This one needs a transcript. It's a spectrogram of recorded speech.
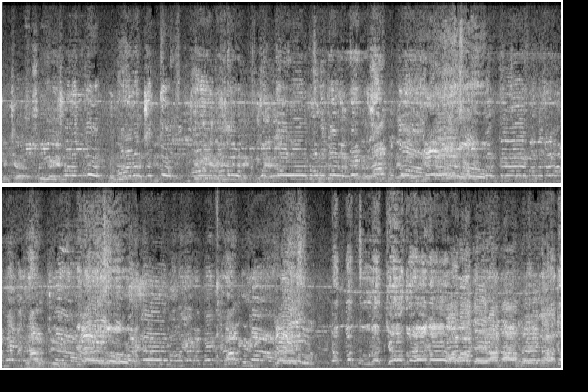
यांच्या सहकार्यानं भव्य रक्तदान शिबिर या ठिकाणी आयोजित केलेलं आहे कृपया रक्तदान करणार असेल कृपया रक्तदान करायचं आहे धन्यवाद जय सूरज तेरा नाम रहेगा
